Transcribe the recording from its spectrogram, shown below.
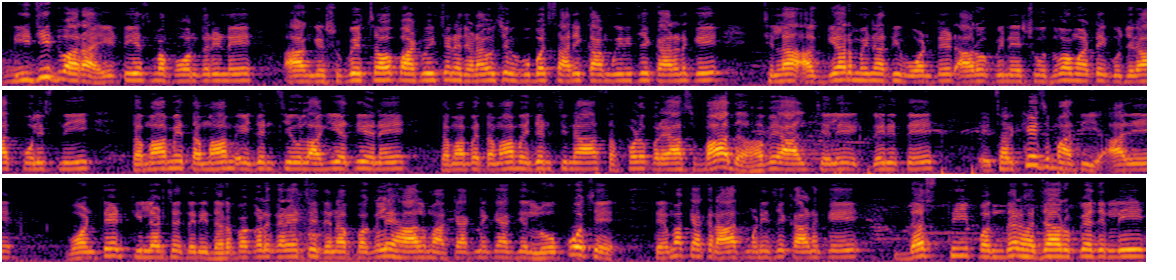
ડીજી દ્વારા એટીએસમાં ફોન કરીને આ અંગે શુભેચ્છાઓ પાઠવી છે અને જણાવ્યું છે કે ખૂબ જ સારી કામગીરી છે કારણ કે છેલ્લા અગિયાર મહિનાથી વોન્ટેડ આરોપીને શોધવા માટે ગુજરાત પોલીસની તમામે તમામ એજન્સીઓ લાગી હતી અને તમામે તમામ એજન્સીના સફળ પ્રયાસ બાદ હવે હાલ છેલ્લે કઈ રીતે સરખેજમાંથી આજે વોન્ટેડ કિલર છે, તેની ધરપકડ કરે છે, જેના પગલે હાલમાં ક્યાંક ને ક્યાંક જે લોકો છે, તેમાં ક્યાંક રાહત મળી છે, કારણ કે દસથી પંદર હજાર રૂપિયા જેટલી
